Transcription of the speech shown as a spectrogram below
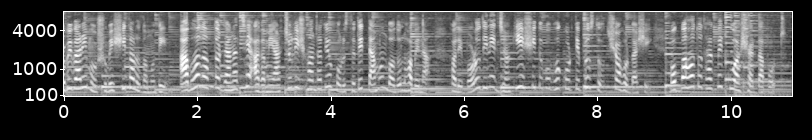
রবিবারই মৌসুমের শীতলতম দিন। আবহাওয়া দপ্তর জানাচ্ছে, আগামী আটচল্লিশ ঘন্টাতেও পরিস্থিতির তেমন বদল হবে না। ফলে বড়দিনে জাঁকিয়ে শীত উপভোগ করতে প্রস্তুত শহরবাসী। অব্যাহত থাকবে কুয়াশার দাপট।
